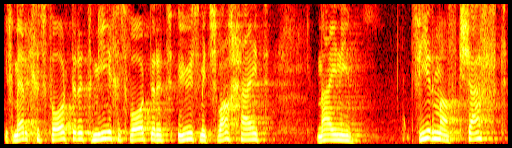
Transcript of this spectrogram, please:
ich merke, es fordert mich, es fordert uns mit Schwachheit, meine Firma, das Geschäft,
